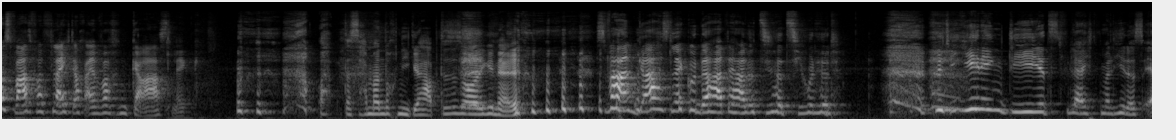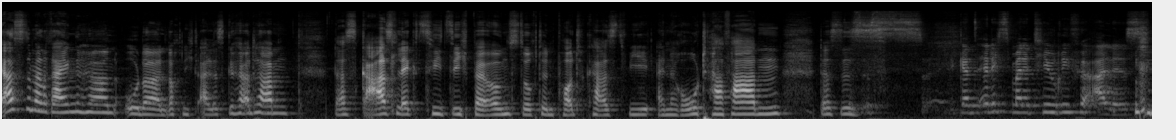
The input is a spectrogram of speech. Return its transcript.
aus war es vielleicht auch einfach ein Gasleck. Oh, das haben wir noch nie gehabt. Das ist originell. es war ein Gasleck und er hatte Halluzinationen. Für diejenigen, die jetzt vielleicht mal hier das erste Mal reinhören oder noch nicht alles gehört haben, das Gasleck zieht sich bei uns durch den Podcast wie ein roter Faden. Das ist ganz ehrlich, das ist meine Theorie für alles.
